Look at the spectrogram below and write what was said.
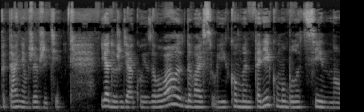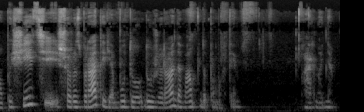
питання вже в житті. Я дуже дякую за увагу. Давай свої коментарі, кому було цінно, пишіть, що розбирати. Я буду дуже рада вам допомогти. Гарного дня!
